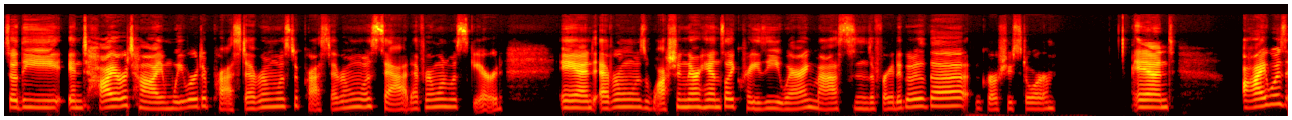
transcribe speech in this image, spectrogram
So the entire time we were depressed, everyone was depressed, everyone was sad, everyone was scared, and everyone was washing their hands like crazy, wearing masks, and afraid to go to the grocery store. And I was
